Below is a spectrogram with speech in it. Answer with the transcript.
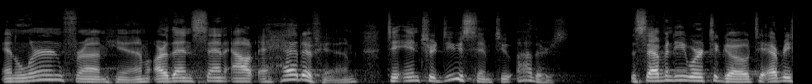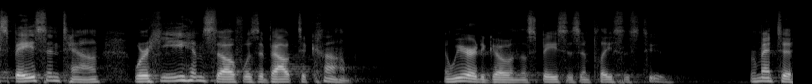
and learn from him are then sent out ahead of him to introduce him to others. The 70 were to go to every space in town where he himself was about to come. And we are to go in those spaces and places too. We're meant to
